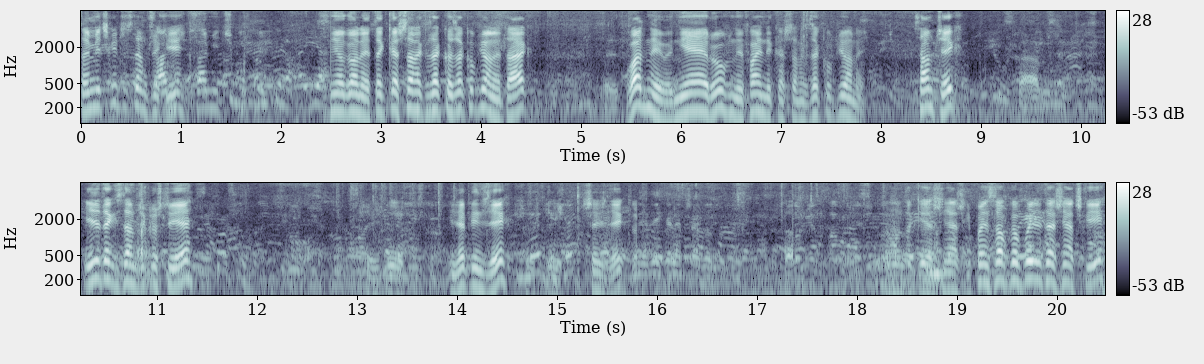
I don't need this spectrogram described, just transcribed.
Samiczki czy samczyki? Samiczki. Nie ogony, ten kasztanek zak- zakupiony, tak? Ładny, nie równy, fajny kasztanek, zakupiony. Samczyk? Ile taki samczyk kosztuje? Ile? 5 dych? 6 dych. Tu mam takie jaśniaczki. Panie Sławko, po ile te jaśniaczki?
